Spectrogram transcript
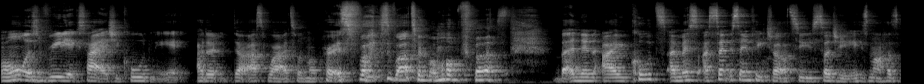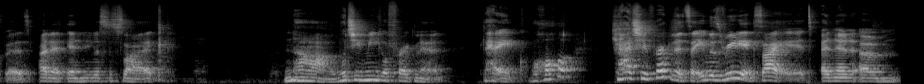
My mom was really excited. She called me. I don't. That's why I told my parents first, but I told my mom first. But and then I called. I miss. I sent the same picture to Soji, who's my husband, and and he was just like, "Nah, what do you mean you're pregnant? Like what? Actually pregnant. So he was really excited. And then um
